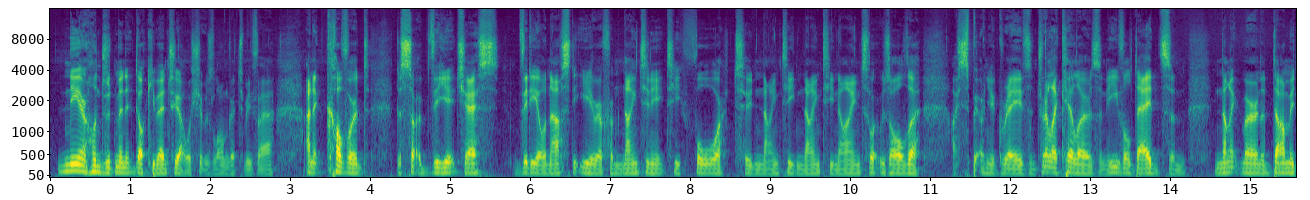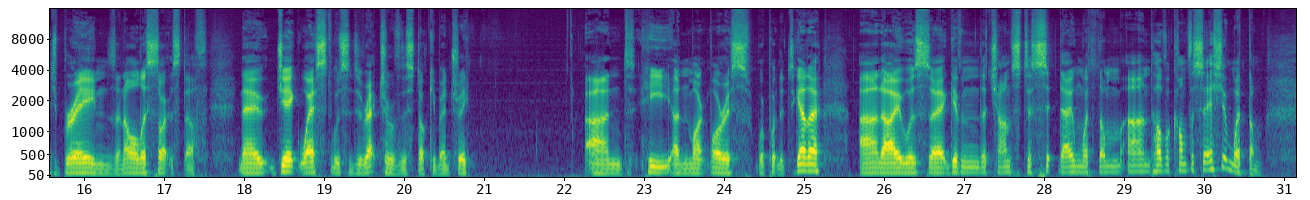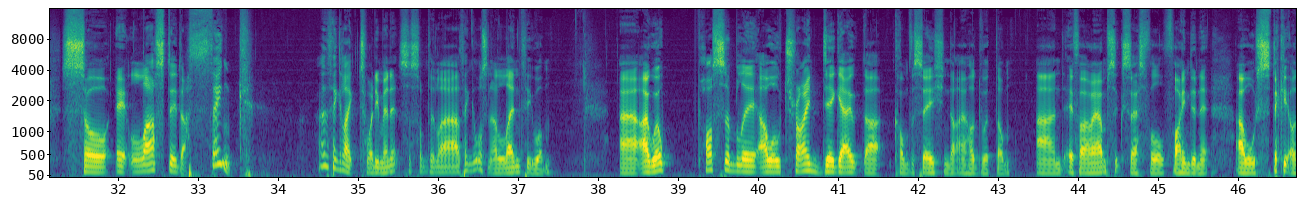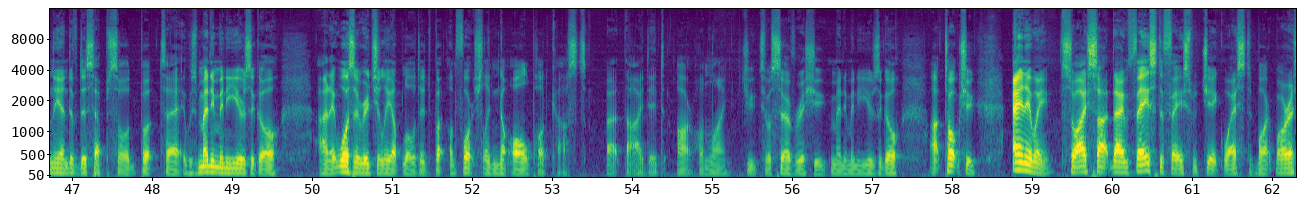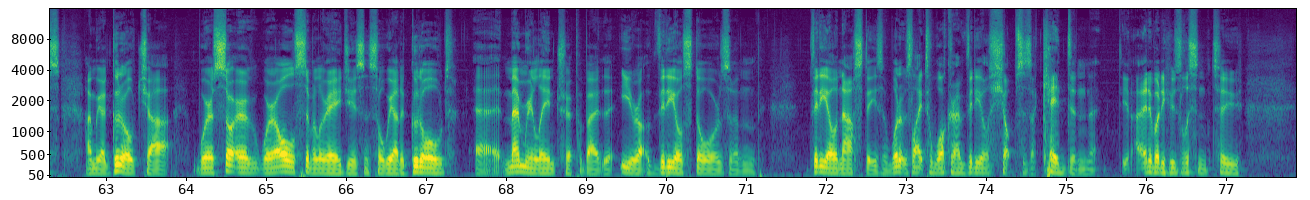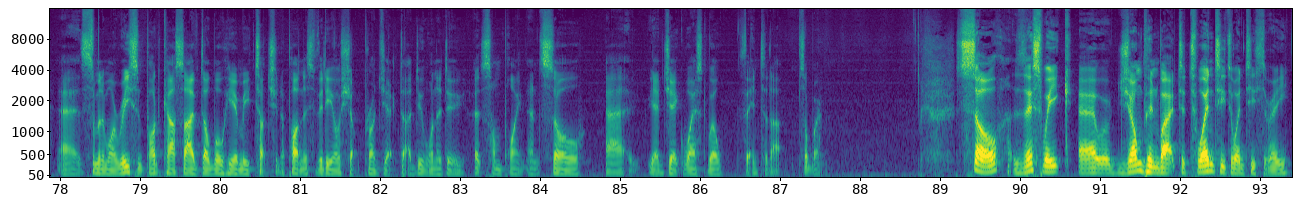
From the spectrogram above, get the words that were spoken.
near 100 minute documentary. I wish it was longer, to be fair. And it covered the sort of VHS video nasty era from 1984 to 1999. So it was all the I Spit on Your Graves and Driller Killers and Evil Deads and Nightmare and the Damaged Brains and all this sort of stuff. Now, Jake West was the director of this documentary. And he and Mark Morris were putting it together and I was uh, given the chance to sit down with them and have a conversation with them. So it lasted, I think, I think like 20 minutes or something like that. I think it wasn't a lengthy one. Uh, I will possibly, I will try and dig out that conversation that I had with them. And if I am successful finding it, I will stick it on the end of this episode. But uh, it was many, many years ago, and it was originally uploaded. But unfortunately, not all podcasts uh, that I did are online due to a server issue many, many years ago at TalkShoe. Anyway, so I sat down face to face with Jake West and Mark Morris, and we had a good old chat. We're sort of we're all similar ages, and so we had a good old uh, memory lane trip about the era of video stores and video nasties and what it was like to walk around video shops as a kid. And you know, anybody who's listened to uh, some of the more recent podcasts I've done will hear me touching upon this video shop project that I do want to do at some point, and so uh, yeah, Jake West will fit into that somewhere. So this week uh, we're jumping back to 2023.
